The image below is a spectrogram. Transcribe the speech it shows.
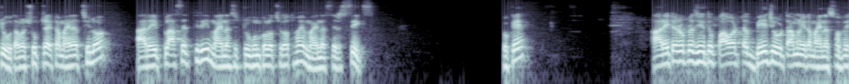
টু তার মানে সূত্রে একটা মাইনাস ছিল, আর এই প্লাসের থ্রি মাইনাসের টু গুণ করলে হচ্ছে কত হয়? মাইনাসের সিক্স ওকে আর এটার উপরে যেহেতু পাওয়ারটা বেজোর তার মানে এটা মাইনাস হবে।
